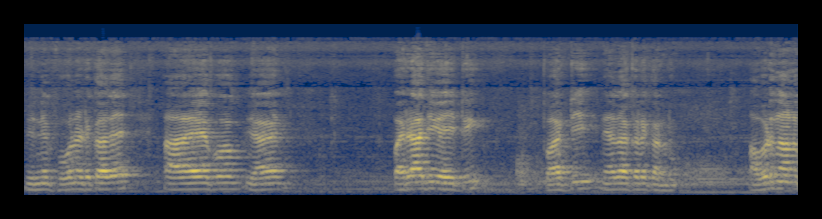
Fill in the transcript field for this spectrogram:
പിന്നെ ഫോൺ എടുക്കാതെ ആയപ്പോൾ ഞാൻ പരാതിയായിട്ട് പാർട്ടി നേതാക്കളെ കണ്ടു. അവിടുന്നാണ്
